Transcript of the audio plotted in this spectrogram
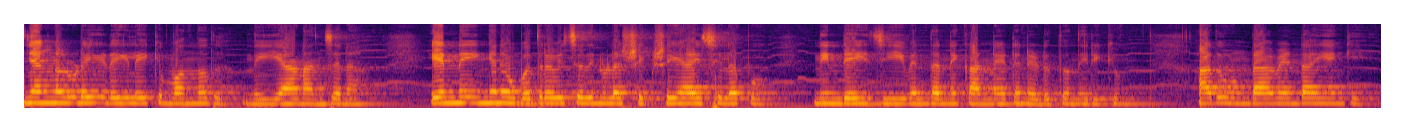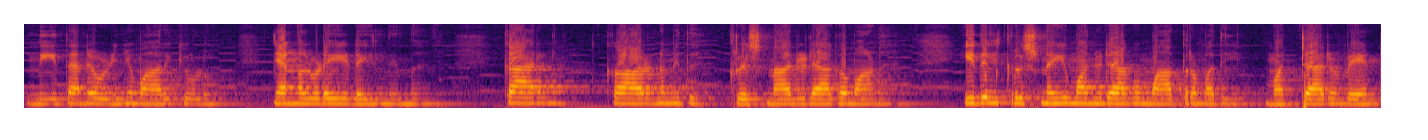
ഞങ്ങളുടെ ഇടയിലേക്ക് വന്നത് നീയാണ് അഞ്ജന. എന്നെ ഇങ്ങനെ ഉപദ്രവിച്ചതിനുള്ള ശിക്ഷയായി ചിലപ്പോൾ നിന്റെ ഈ ജീവൻ തന്നെ കണ്ണേട്ടൻ എടുത്തുന്നിരിക്കും അത് ഉണ്ടാവേണ്ട എങ്കിൽ നീ തന്നെ ഒഴിഞ്ഞു മാറിക്കോളൂ ഞങ്ങളുടെ ഇടയിൽ നിന്ന്. കാരണം കാരണം ഇത് കൃഷ്ണാനുരാഗമാണ്. ഇതിൽ കൃഷ്ണയും അനുരാഗം മാത്രം മതി. മറ്റാരും വേണ്ട.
